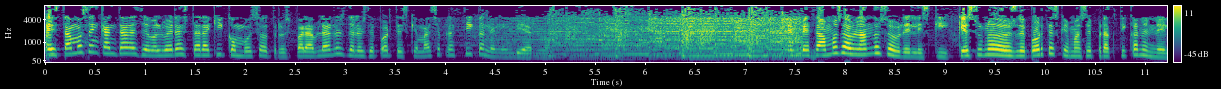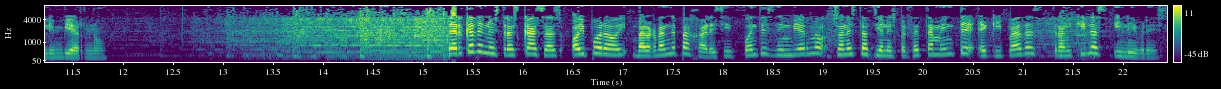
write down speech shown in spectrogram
Estamos encantadas de volver a estar aquí con vosotros para hablaros de los deportes que más se practican en invierno. Empezamos hablando sobre el esquí, que es uno de los deportes que más se practican en el invierno. Cerca de nuestras casas, hoy por hoy, Valgrán de Pajares y Fuentes de Invierno son estaciones perfectamente equipadas, tranquilas y libres.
